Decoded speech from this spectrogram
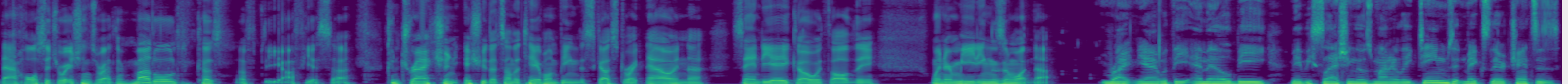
that whole situation is rather muddled because of the obvious uh, contraction issue that's on the table and being discussed right now in uh, San Diego with all the winter meetings and whatnot. Right, yeah, with the MLB maybe slashing those minor league teams, it makes their chances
